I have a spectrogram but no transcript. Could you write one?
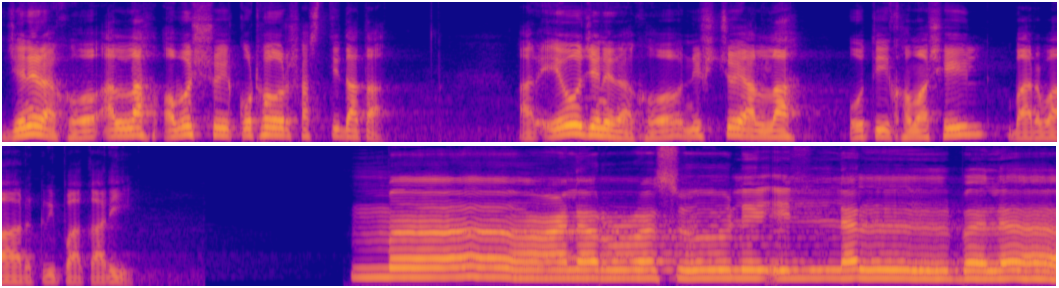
জেনে রাখো আল্লাহ অবশ্যই কঠোর শাস্তিদাতা আর এও জেনে রাখো নিশ্চয় আল্লাহ অতি ক্ষমাশীল বারবার কৃপাকারী ما على الرسول إلا البلاغ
